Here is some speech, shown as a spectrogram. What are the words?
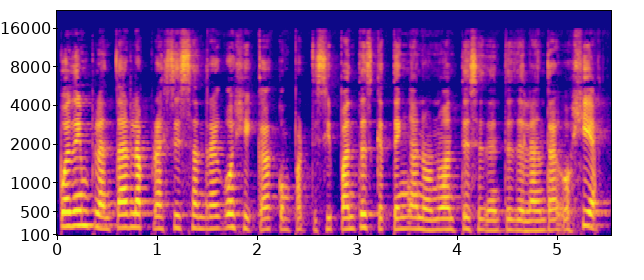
puede implantar la praxis andragógica con participantes que tengan o no antecedentes de la andragogía.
